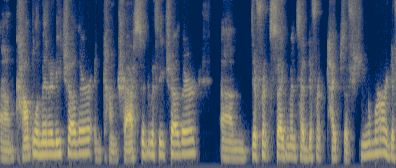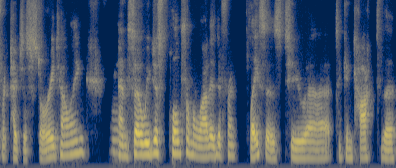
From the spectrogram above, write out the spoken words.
um, complemented each other and contrasted with each other um, different segments had different types of humor, different types of storytelling, mm. and so we just pulled from a lot of different places to uh, to concoct the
